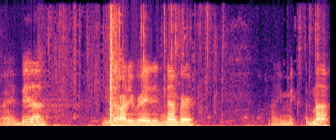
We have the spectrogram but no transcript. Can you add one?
All right, Bill. He's already ready to number. Already mixed them up.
